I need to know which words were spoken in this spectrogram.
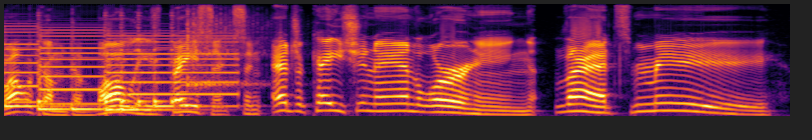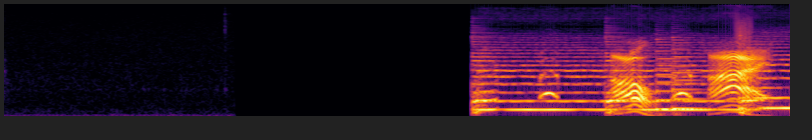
welcome to Baldi's Basics in Education and Learning. That's me. Oh, hi.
